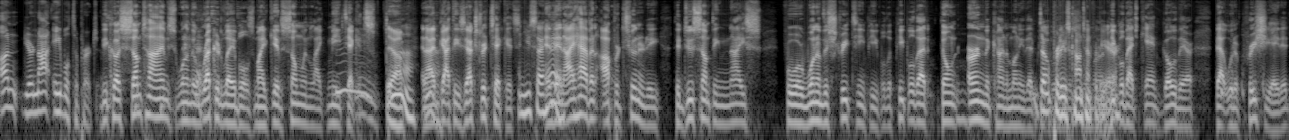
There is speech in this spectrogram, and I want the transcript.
un, you're not able to purchase. Because sometimes one of the record labels might give someone like me tickets, Yeah. Ah. and I've got these extra tickets, And you say, and then I have an opportunity to do something nice for one of the street team people, the people that don't earn the kind of money that Don't produce content for the air. people that can't go there that would appreciate it,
